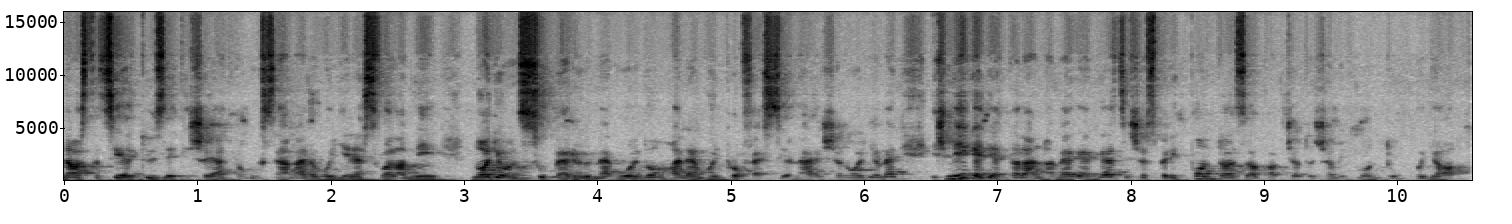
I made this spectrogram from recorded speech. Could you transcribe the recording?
ne azt a célt tűzzék ki saját maguk számára, hogy én ezt valami nagyon szuperül megoldom, hanem hogy professzionálisan oldja meg. És még egyet talán, ha megengedsz, és ez pedig pont azzal kapcsolatos, amit mondtunk, hogy a,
